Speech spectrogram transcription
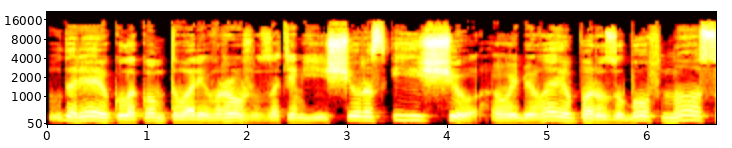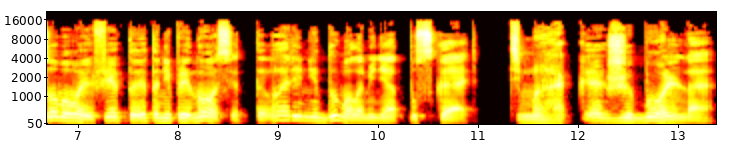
Ударяю кулаком твари в рожу, затем еще раз и еще. Выбиваю пару зубов, но особого эффекта это не приносит. Тварь не думала меня отпускать. Тьма, как же больно!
